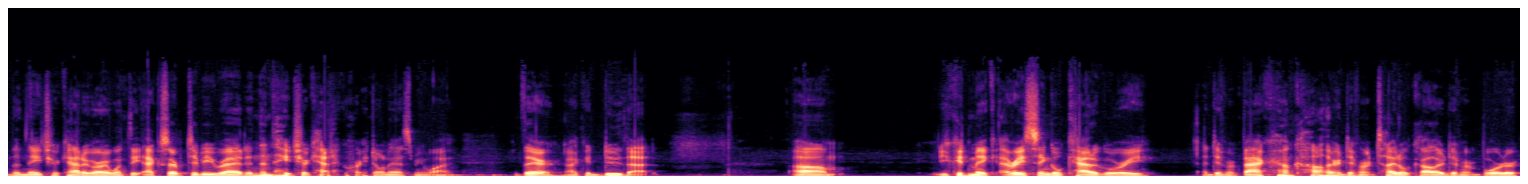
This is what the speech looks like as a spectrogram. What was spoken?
The nature category. I want the excerpt to be red in the nature category. Don't ask me why. There, I could do that. Um, you could make every single category a different background color, different title color, different border,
